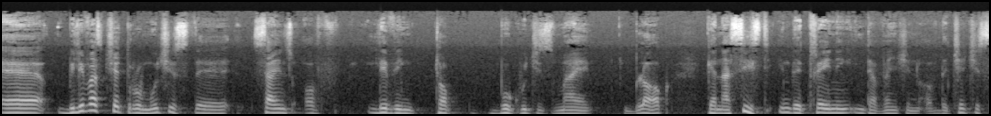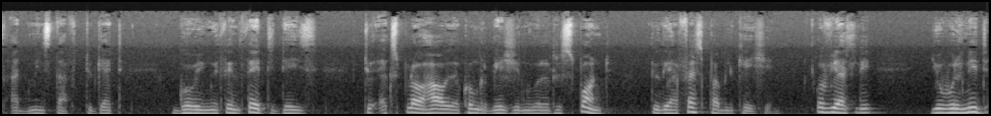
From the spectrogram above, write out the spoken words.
Uh, Believers Chat Room, which is the Science of Living talk book, which is my blog, can assist in the training intervention of the church's admin staff to get going within 30 days to explore how the congregation will respond to their first publication. Obviously, you will need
